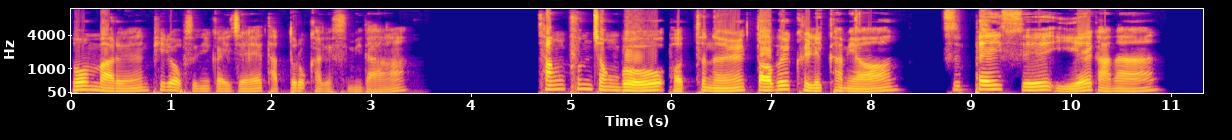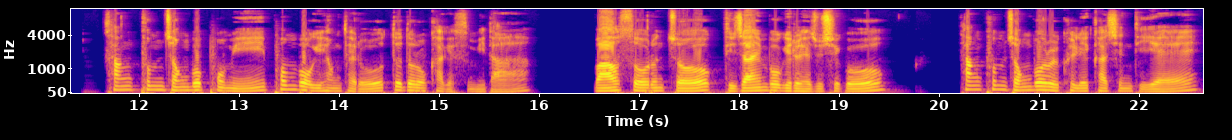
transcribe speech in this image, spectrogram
도움말은 필요 없으니까 이제 닫도록 하겠습니다. 상품 정보 버튼을 더블 클릭하면 스페이스 2에 관한 상품 정보 폼이 폼 보기 형태로 뜨도록 하겠습니다. 마우스 오른쪽 디자인 보기를 해주시고 상품 정보를 클릭하신 뒤에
